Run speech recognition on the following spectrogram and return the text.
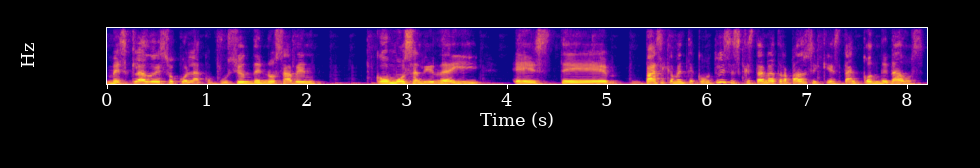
mezclado eso con la confusión de no saben cómo salir de ahí. Este, básicamente, como tú dices, que están atrapados y que están condenados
